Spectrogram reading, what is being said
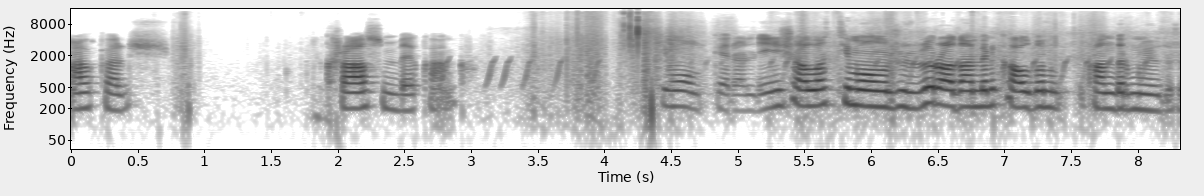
al kardeş. Kralsın be kanka. Tim olduk herhalde. İnşallah tim olmuşuzdur. Adam beni kaldır kandırmıyordur.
